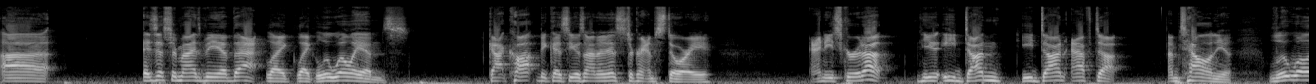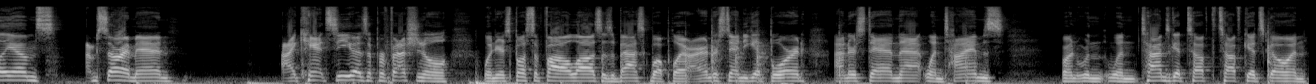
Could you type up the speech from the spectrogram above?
Uh, it just reminds me of that, like like Lou Williams got caught because he was on an Instagram story, and he screwed up. He he done he done effed up. I'm telling you, Lou Williams. I'm sorry, man. I can't see you as a professional when you're supposed to follow laws as a basketball player. I understand you get bored. I understand that when times when when when times get tough, the tough gets going.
